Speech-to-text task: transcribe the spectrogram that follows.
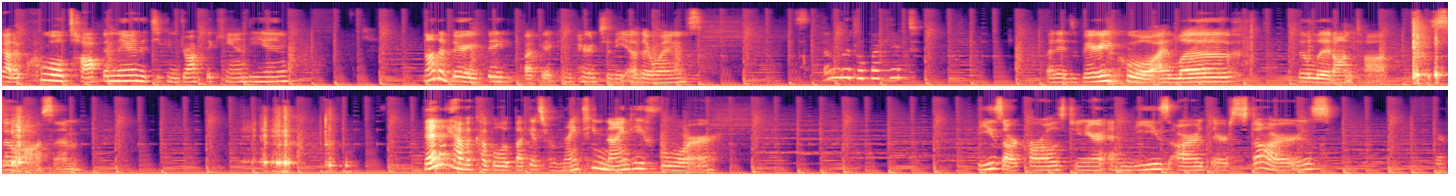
got a cool top in there that you can drop the candy in. Not a very big bucket compared to the other ones. a little bucket, but it's very cool. I love the lid on top. It's so awesome. Then we have a couple of buckets from 1994. These are Carl's Jr. and these are their stars. They're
